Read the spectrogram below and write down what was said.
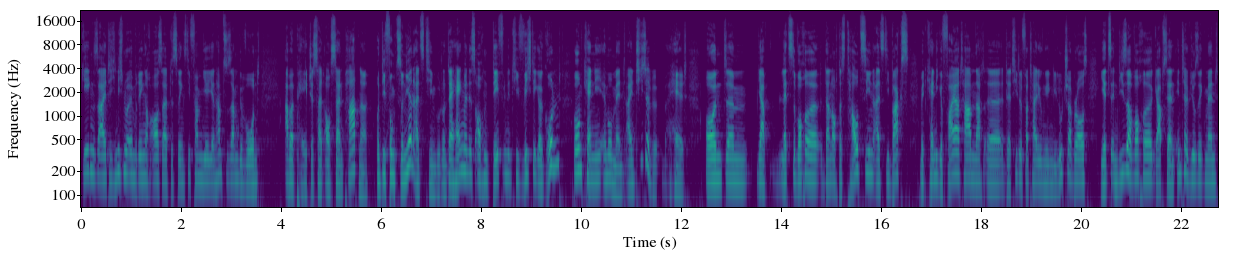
gegenseitig, nicht nur im Ring, auch außerhalb des Rings. Die Familien haben zusammen gewohnt aber Page ist halt auch sein Partner und die funktionieren als Team gut. Und der Hangman ist auch ein definitiv wichtiger Grund, warum Kenny im Moment einen Titel hält. Und ähm, ja, letzte Woche dann auch das Tauziehen, als die Bucks mit Kenny gefeiert haben nach äh, der Titelverteidigung gegen die Lucha Bros. Jetzt in dieser Woche gab es ja ein Interviewsegment,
